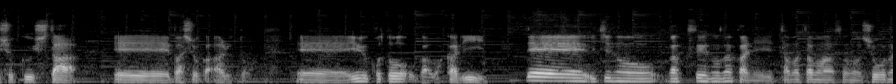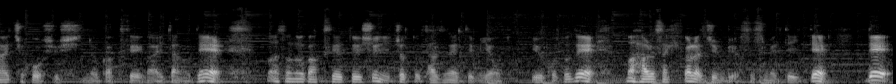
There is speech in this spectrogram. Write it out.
植した、えー、場所があると。えー、いうことが分かり、で、うちの学生の中にたまたまその庄内地方出身の学生がいたので、まあ、その学生と一緒にちょっと訪ねてみようということで、まあ、春先から準備を進めていて、で、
